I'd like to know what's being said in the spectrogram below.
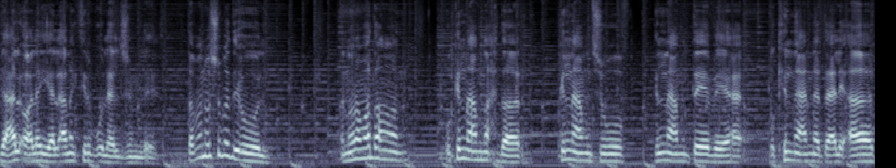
بيعلقوا علي أنا كثير بقول هالجملة طب انه شو بدي أقول؟ إنه رمضان وكلنا عم نحضر كلنا عم نشوف كلنا عم نتابع وكلنا عنا تعليقات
